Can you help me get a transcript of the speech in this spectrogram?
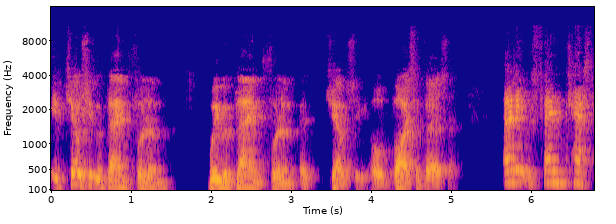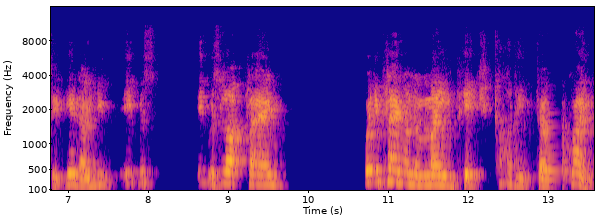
if Chelsea were playing Fulham, we were playing Fulham at Chelsea, or vice versa and it was fantastic. You know, you it was it was like playing when you're playing on the main pitch. God, it felt great.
